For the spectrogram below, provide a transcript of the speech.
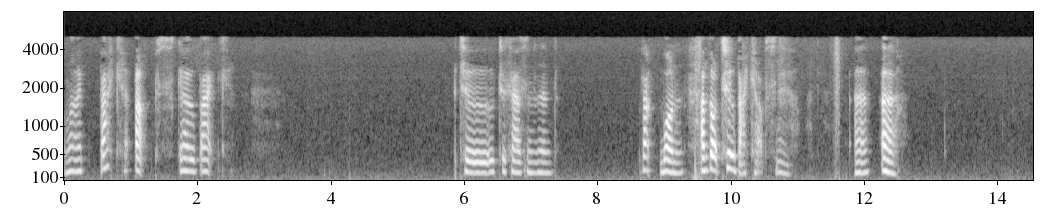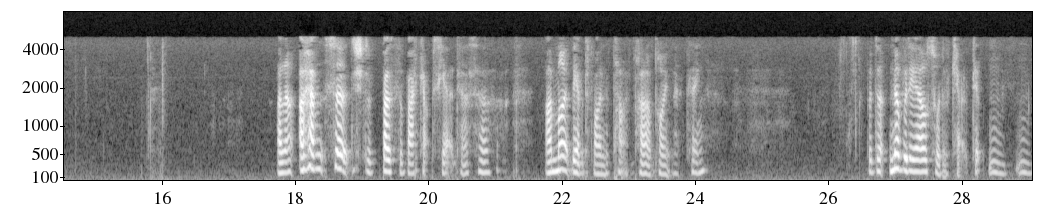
My backups go back to 2000 and that one. I've got two backups. Mm. Uh, uh, And I, I haven't searched both the backups yet, uh, so I might be able to find a PowerPoint thing. But uh, nobody else would have kept it Mm, mm.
